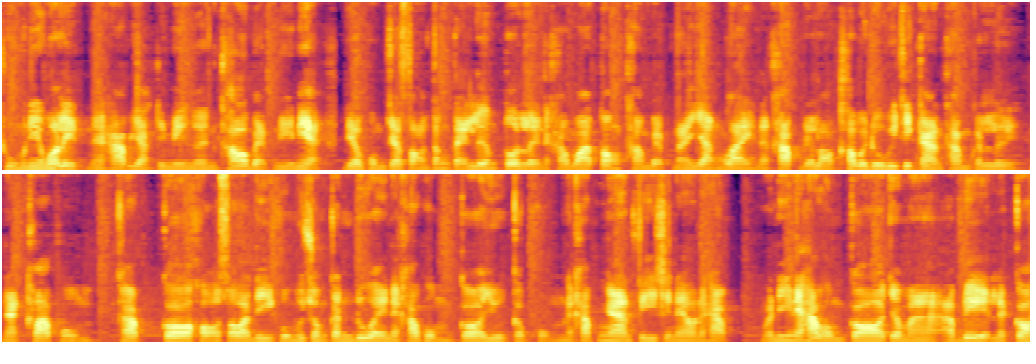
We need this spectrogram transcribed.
t o Money Wallet นะครับอยากจะมีเงินเข้าแบบนี้เนี่ยเดี๋ยวผมจะสอนตั้งแต่เริ่มต้นเลยนะครับว่าต้องทำแบบไหนอย่างไรนะครับเดี๋ยวเราเข้าไปดูวิธีการทำกันเลยนะครับผมครับก็ขอสวัสดีคุณผู้ชมกันด้วยนะครับผมก็อยู่กับผมนะครับงานฟรีชแนลนะครับวันนี้นะครับผมก็จะมาอัปเดตและก็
